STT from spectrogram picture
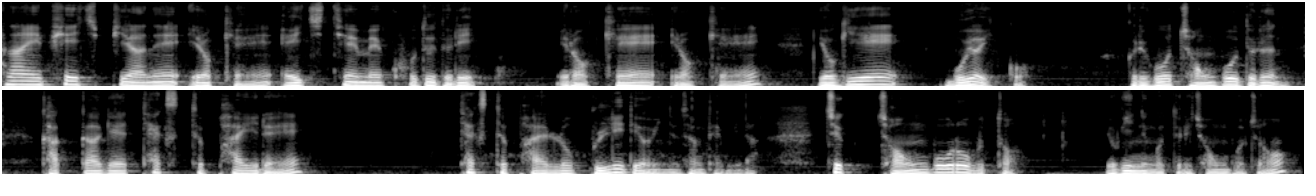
하나의 PHP 안에 이렇게 HTML 코드들이 이렇게 이렇게 여기에 모여 있고 그리고 정보들은 각각의 텍스트 파일에 텍스트 파일로 분리되어 있는 상태입니다. 즉, 정보로부터 여기 있는 것들이 정보죠.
